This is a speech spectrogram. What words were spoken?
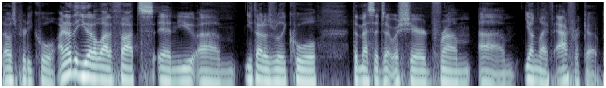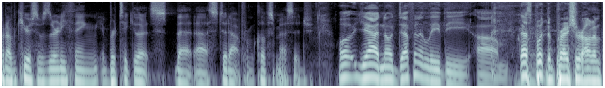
that was pretty cool. I know that you had a lot of thoughts and you um, you thought it was really cool the message that was shared from um, Young Life Africa. But I'm curious, was there anything in particular that uh, stood out from Cliff's message? well, yeah, no, definitely the um, That's putting the pressure on him.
